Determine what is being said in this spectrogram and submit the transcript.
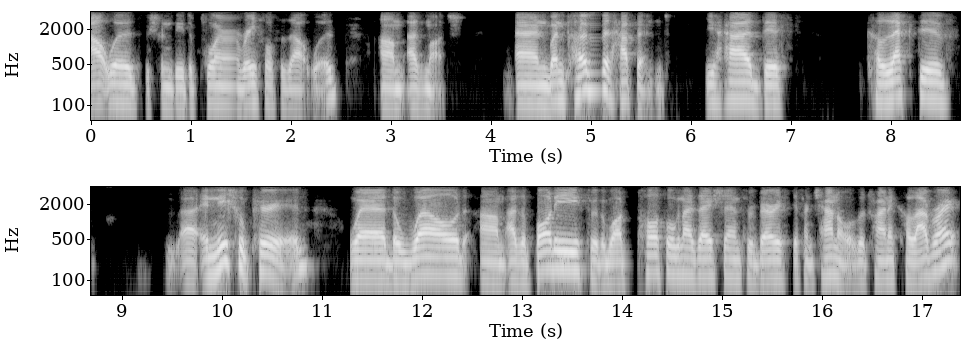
outwards. We shouldn't be deploying resources outwards um, as much. And when COVID happened, you had this collective uh, initial period where the world um, as a body, through the World Health Organization, through various different channels, were trying to collaborate.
